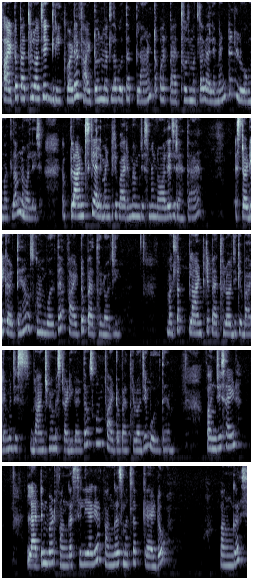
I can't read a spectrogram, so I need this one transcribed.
फाइटोपैथोलॉजी एक ग्रीक वर्ड है। फाइटोन मतलब होता है प्लांट और पैथोज मतलब एलिमेंट एंड लोग मतलब नॉलेज प्लांट्स के एलिमेंट के बारे में हम जिसमें नॉलेज रहता है स्टडी करते हैं, उसको हम बोलते हैं फाइटोपैथोलॉजी मतलब प्लांट के पैथोलॉजी के बारे में जिस ब्रांच में हम स्टडी करते हैं, उसको हम फाइटोपैथोलॉजी बोलते हैं। फंजीसाइड लैटिन वर्ड फंगस से लिया गया। फंगस मतलब caedo fungus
